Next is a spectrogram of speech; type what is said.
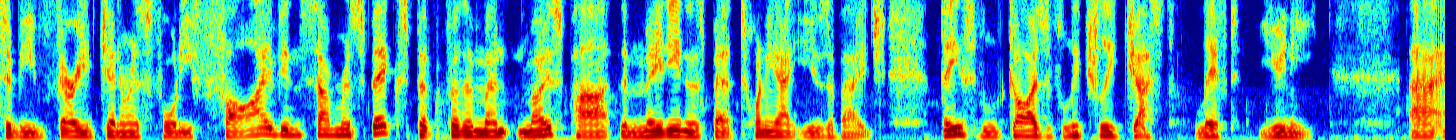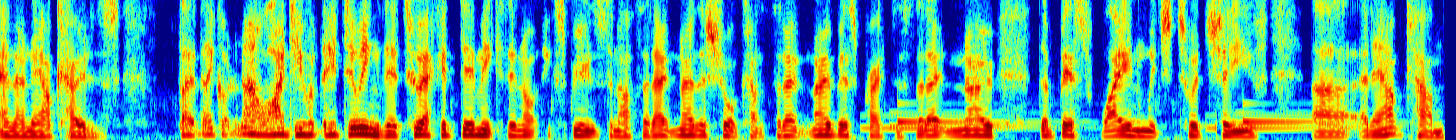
to be very generous 45 in some respects, but for the mon- most part, the median is about 28 years of age. These guys have literally just left uni uh, and are now coders they, they got no idea what they're doing. They're too academic. They're not experienced enough. They don't know the shortcuts. They don't know best practice. They don't know the best way in which to achieve uh, an outcome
